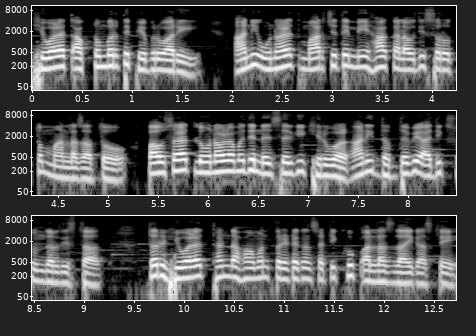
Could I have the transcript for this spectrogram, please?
हिवाळ्यात ऑक्टोबर ते फेब्रुवारी आणि उन्हाळ्यात मार्च ते मे हा कालावधी सर्वोत्तम मानला जातो. पावसाळ्यात लोणावळ्यामध्ये नैसर्गिक हिरवळ आणि धबधबे अधिक सुंदर दिसतात. तर हिवाळ्यात थंड हवामान पर्यटकांसाठी खूप आल्हाददायक असते.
